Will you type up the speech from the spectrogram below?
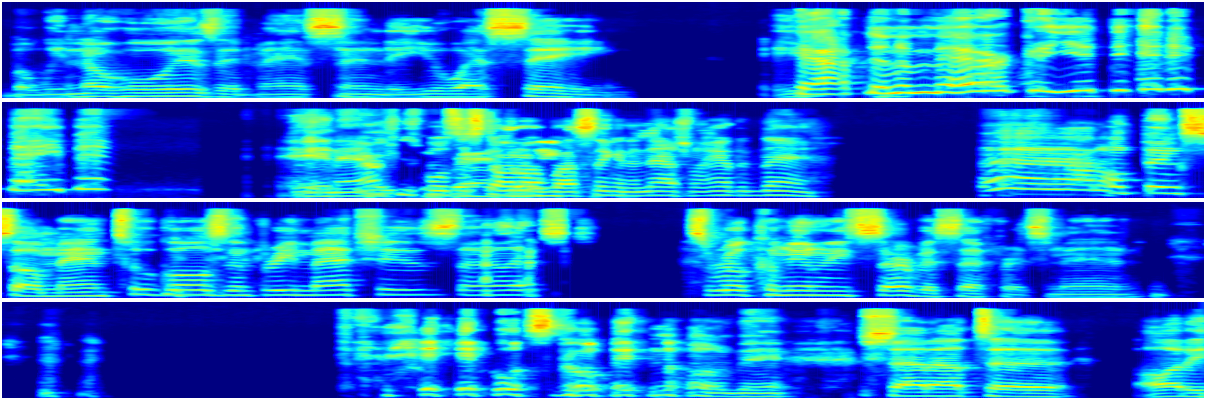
but we know who is advancing the USA. Captain America, you did it, baby. Hey man, aren't you supposed to start off by singing the national anthem, Dan? Uh, I don't think so, man. Two goals in three matches. Uh, that's it's real community service efforts, man. What's going on, man? Shout out to all the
